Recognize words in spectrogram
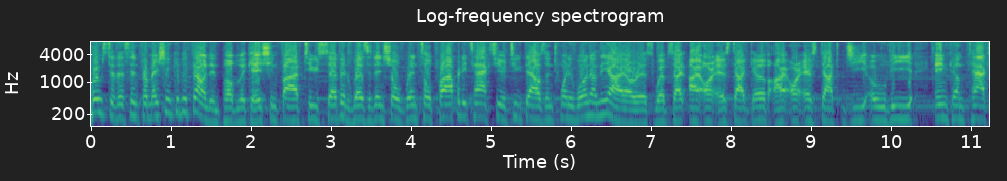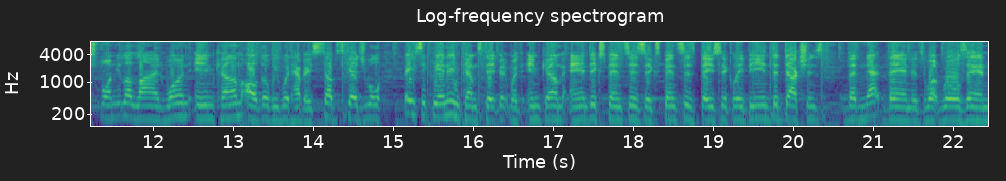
Most of this information can be found in Publication 527 Residential Rental Property Tax Year 2021 on the IRS website irs.gov, irs.gov. Income tax formula line 1 income, although we would have a subschedule, basically an income statement with income and expenses. Expenses basically being deductions. The net then is what rolls in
